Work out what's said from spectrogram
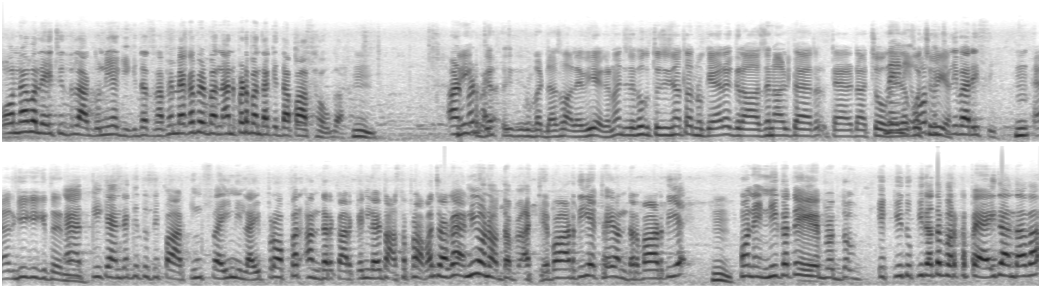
ਉਹਨਾਂ ਵੱਲ ਇਹ ਚੀਜ਼ ਲਾਗੂ ਨਹੀਂ ਹੈਗੀ ਕਿ ਦੱਸਣਾ। ਫਿਰ ਮੈਂ ਕਿਹਾ ਫਿਰ ਬੰਦਾ ਅਨਪੜ੍ਹ ਬੰਦਾ ਕਿੱਦਾਂ ਪਾਸ ਹੋਊਗਾ? ਹੂੰ। ਨਹੀਂ ਅਨਪੜ੍ਹ ਗ- ਇੱਕ ਵੱਡਾ ਸਵਾਲ ਇਹ ਵੀ ਹੈਗਾ ਨਾ ਜੇ ਦੇਖੋ ਤੁਸੀਂ ਨਾ ਤੁਹਾਨੂੰ ਕਹਿ ਰਹੇ ਗਰਾਸ ਦੇ ਨਾਲ ਟਾਇਰ ਟਾਇਰ ਟੱਚ ਹੋ ਗਿਆ ਜਾਂ ਕੁਝ ਵੀ ਪਿਛਲੀ ਹੈ ਵਾਰੀ ਸੀ। ਹੂੰ ਐਤਕੀ ਕੀ ਕੀਤਾ ਇਹਨਾਂ ਨੇ? ਐਤਕੀ ਕਹਿੰਦੇ ਕਿ ਤੁਸੀਂ ਪਾਰਕਿੰਗ ਸਹੀ ਨਹੀਂ ਲਾਈ ਪ੍ਰੋਪਰ ਅੰਦਰ ਕਰਕੇ ਨਹੀਂ ਲਾਈ। ਦੱਸ ਭਰਾਵਾ ਜਗ੍ਹਾ ਨਹੀਂ ਹੁਣ ਉੱਧਰ ਇੱਥੇ ਬਾੜਦੀ ਹੈ ਇੱਥੇ ਅੰਦਰ ਬਾੜਦੀ ਹੈ। ਹੂੰ। ਹੁਣ ਇੰਨੀ ਕਿਤੇ ਇੱਕੀ ਦੁੱਕੀ ਦਾ ਤਾਂ ਫ਼ਰਕ ਪੈ ਹੀ ਜਾਂਦਾ ਵਾ।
